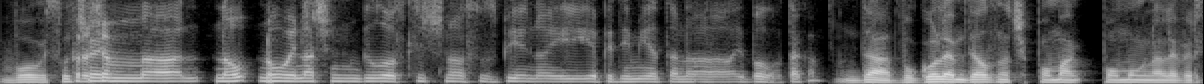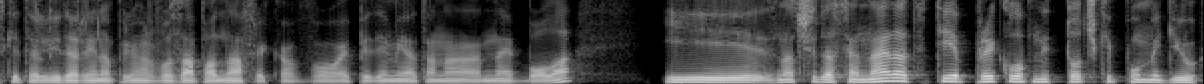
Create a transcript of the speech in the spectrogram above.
Во овој случај Прашам, на, на овој начин било слично сузбиено и епидемијата на ебола, така? Да, во голем дел значи помогнале верските лидери на пример во Западна Африка во епидемијата на, на ебола и значи да се најдат тие преклопни точки помеѓу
